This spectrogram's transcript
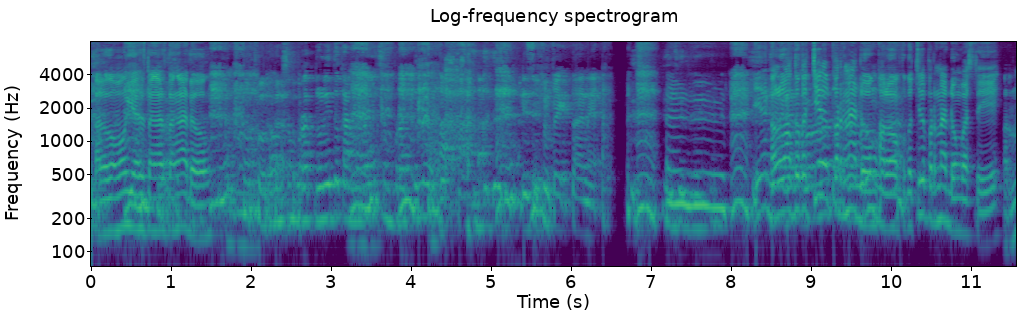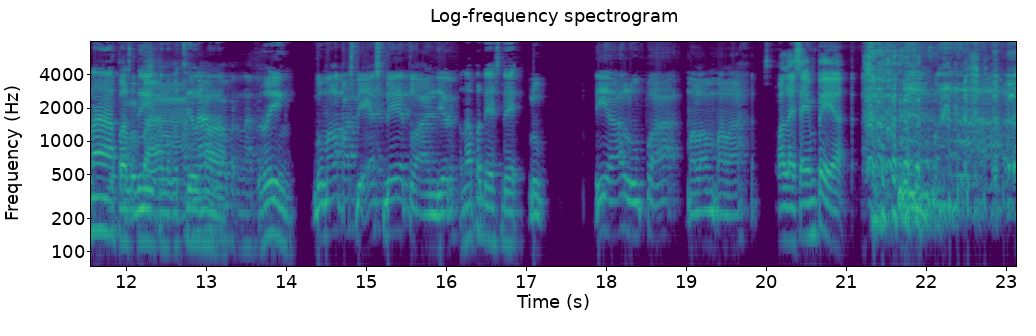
kalau ngomong jangan setengah-setengah dong. Tolong semprot dulu itu kameranya semprot dulu. Disinfektan ya. Iya, kalau waktu kecil pernah dong kalau waktu kecil pernah dong pasti. Pernah Lupa, pasti kalau kecil Pernah, mah. sering Gue malah pas di SD tuh anjir. kenapa di SD Iya lupa. Malah malah. Malah SMP ya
